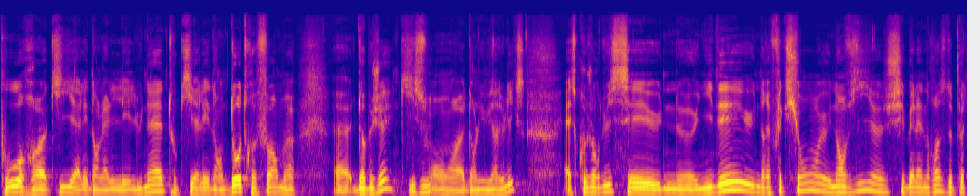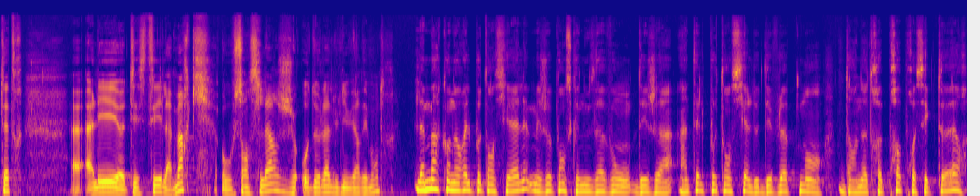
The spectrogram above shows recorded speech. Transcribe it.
pour euh, qui allaient dans la, les lunettes ou qui allaient dans d'autres formes euh, d'objets qui mmh. sont dans l'univers du luxe. Est-ce qu'aujourd'hui c'est une, une, idée, une réflexion, une envie chez Belen Ross de peut-être aller tester la marque au sens large au-delà de l'univers des montres? La marque en aurait le potentiel, mais je pense que nous avons déjà un tel potentiel de développement dans notre propre secteur.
